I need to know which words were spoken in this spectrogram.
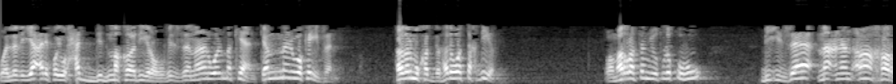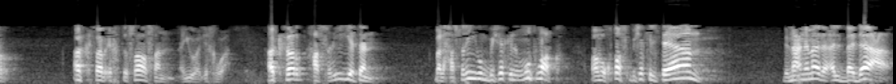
هو الذي يعرف ويحدد مقاديره في الزمان والمكان كما وكيفا. هذا المقدر هذا هو التقدير. ومرة يطلقه بإزاء معنى آخر أكثر اختصاصا أيها الإخوة. أكثر حصرية. بل حصري بشكل مطلق ومختص بشكل تام. بمعنى ماذا؟ البداعة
